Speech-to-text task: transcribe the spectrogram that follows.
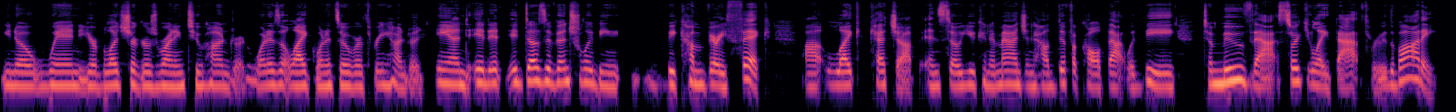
you know, when your blood sugar is running 200? What is it like when it's over 300? And it, it, it does eventually be, become very thick uh, like ketchup. And so you can imagine how difficult that would be to move that, circulate that through the body.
